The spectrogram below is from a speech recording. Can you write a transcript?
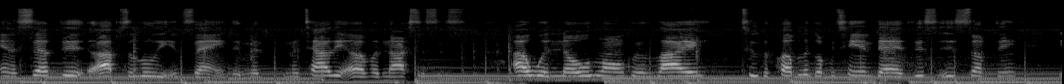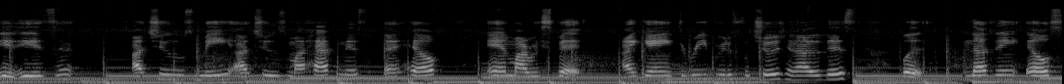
and accept it. Absolutely insane. The mentality of a narcissist. I would no longer lie to the public or pretend that this is something it isn't. I choose me. I choose my happiness and health and my respect. I gained three beautiful children out of this, but nothing else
